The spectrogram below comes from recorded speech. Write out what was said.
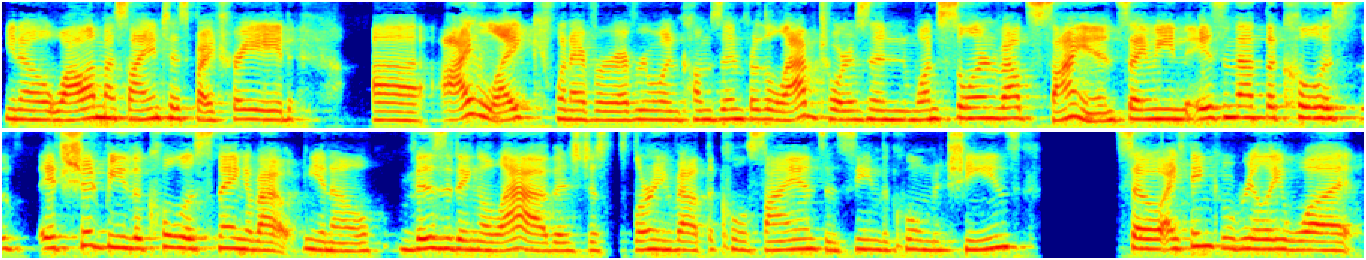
you know while i'm a scientist by trade uh, I like whenever everyone comes in for the lab tours and wants to learn about science. I mean, isn't that the coolest? It should be the coolest thing about, you know, visiting a lab is just learning about the cool science and seeing the cool machines. So I think really what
